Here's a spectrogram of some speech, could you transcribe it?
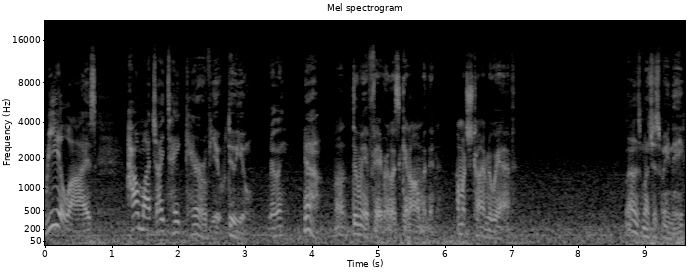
realize how much I take care of you, do you? Really? Yeah, Well, do me a favor. Let's get on with it. How much time do we have? not as much as we need.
